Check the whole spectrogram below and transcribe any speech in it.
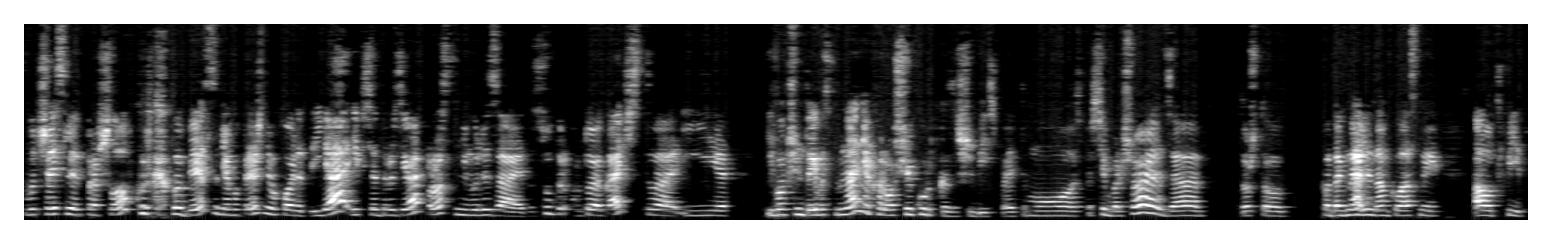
вот 6 лет прошло, в куртках OBS у меня по-прежнему ходят и я, и все друзья, просто не вылезает. Это супер крутое качество, и, и в общем-то, и воспоминания хорошие, и куртка зашибись. Поэтому спасибо большое за то, что подогнали нам классный аутфит.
